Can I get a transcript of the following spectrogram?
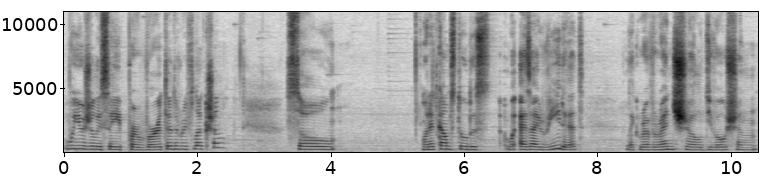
we usually say perverted reflection. So when it comes to this as i read it like reverential devotion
